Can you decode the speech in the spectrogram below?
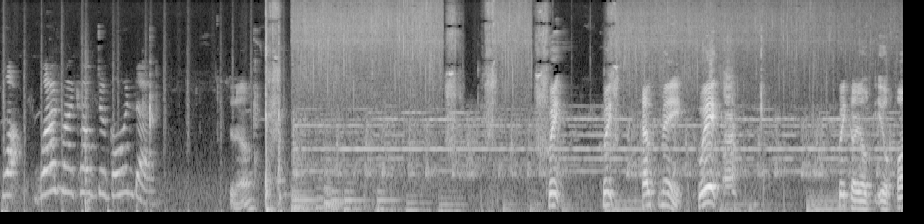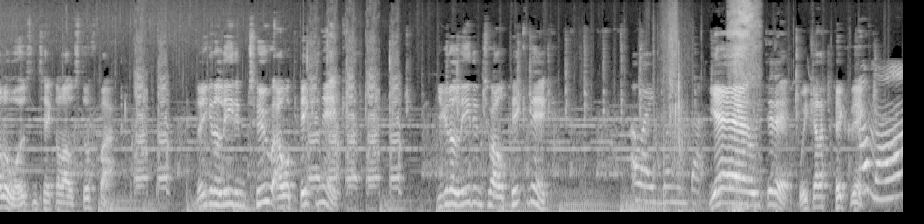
What? Why is my character going there? Don't know. Quick, quick, help me, quick, quick, or he'll, he'll follow us and take all our stuff back. No, you're gonna lead him to our picnic. You're gonna lead him to our picnic. Alright, one is back. Yeah, we did it. We got a picnic. Come on.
